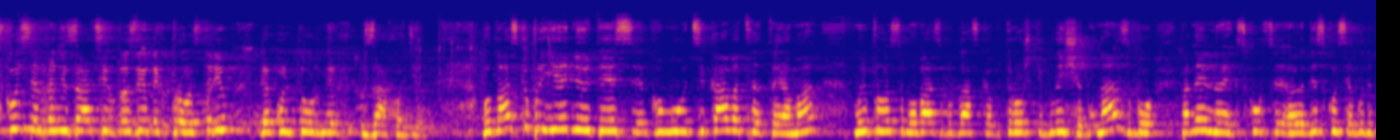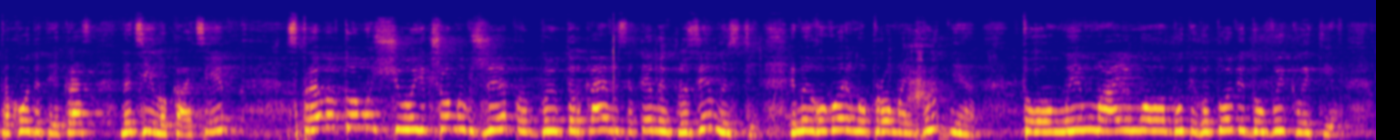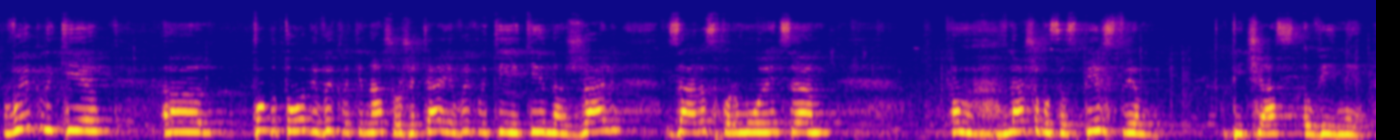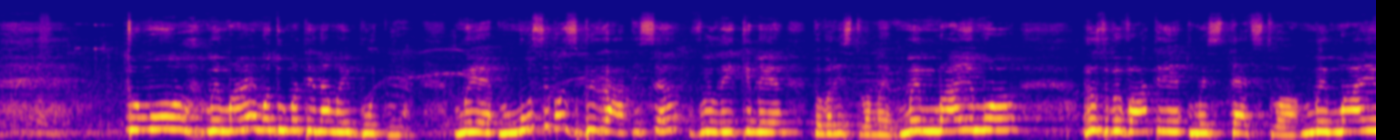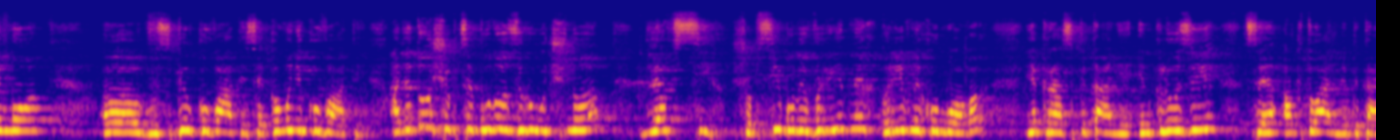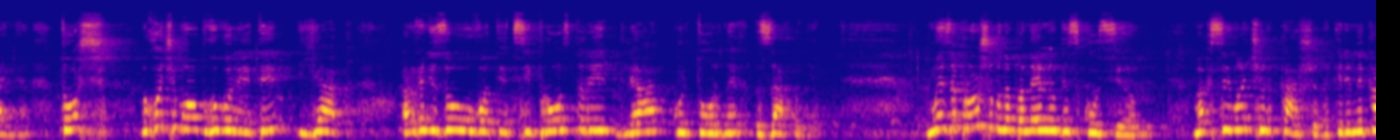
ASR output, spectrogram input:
дискусія організації інклюзивних просторів для культурних заходів. Будь ласка, приєднуйтесь, кому цікава ця тема. Ми просимо вас, будь ласка, трошки ближче до нас, бо панельна екскурсія е, дискусія буде проходити якраз на цій локації. Справа в тому, що якщо ми вже торкаємося теми інклюзивності і ми говоримо про майбутнє, то ми маємо бути готові до викликів. Виклики е, побутові, виклики нашого життя і виклики, які, на жаль, зараз формуються в нашому суспільстві під час війни. Тому ми маємо думати на майбутнє. Ми мусимо збиратися великими товариствами. Ми маємо розвивати мистецтво. Ми маємо спілкуватися, комунікувати. А для того, щоб це було зручно для всіх, щоб всі були в рівних, рівних умовах, якраз питання інклюзії це актуальне питання. Тож ми хочемо обговорити, як організовувати ці простори для культурних заходів. Ми запрошуємо на панельну дискусію Максима Черкашина, керівника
